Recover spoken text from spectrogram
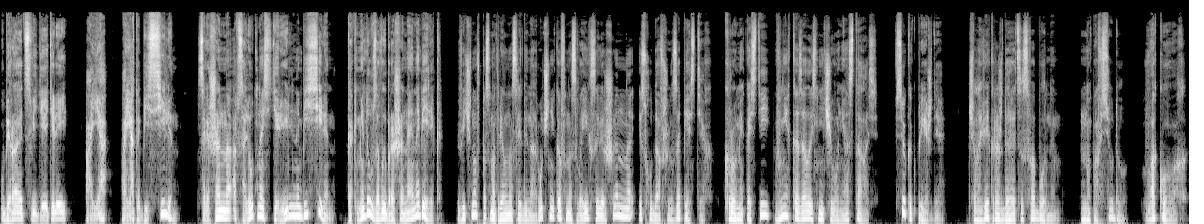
убирает свидетелей. А я? А я-то бессилен. Совершенно абсолютно стерильно бессилен как медуза, выброшенная на берег. Вечнов посмотрел на следы наручников на своих совершенно исхудавших запястьях. Кроме костей, в них, казалось, ничего не осталось. Все как прежде. Человек рождается свободным, но повсюду, в оковах,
